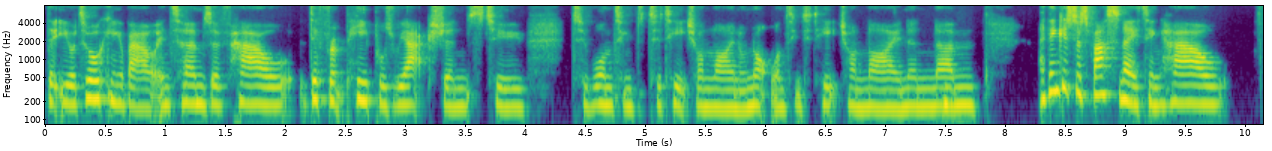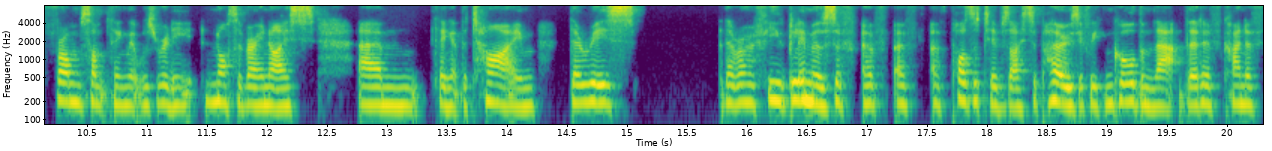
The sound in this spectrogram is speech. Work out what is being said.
that you're talking about in terms of how different people's reactions to to wanting to teach online or not wanting to teach online, and mm. um, I think it's just fascinating how from something that was really not a very nice um, thing at the time, there is there are a few glimmers of, of, of, of, positives, I suppose, if we can call them that, that have kind of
